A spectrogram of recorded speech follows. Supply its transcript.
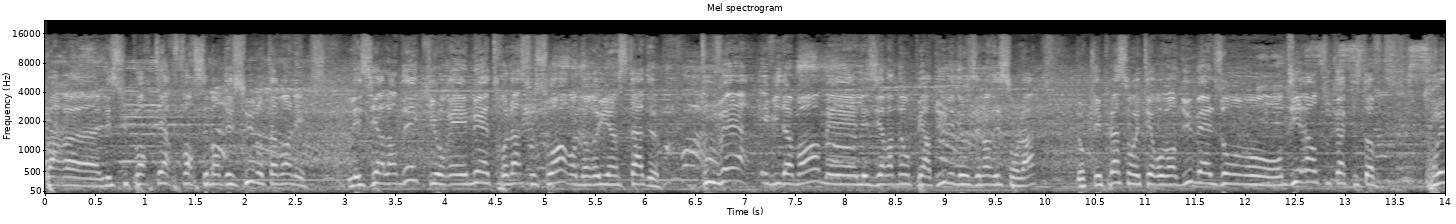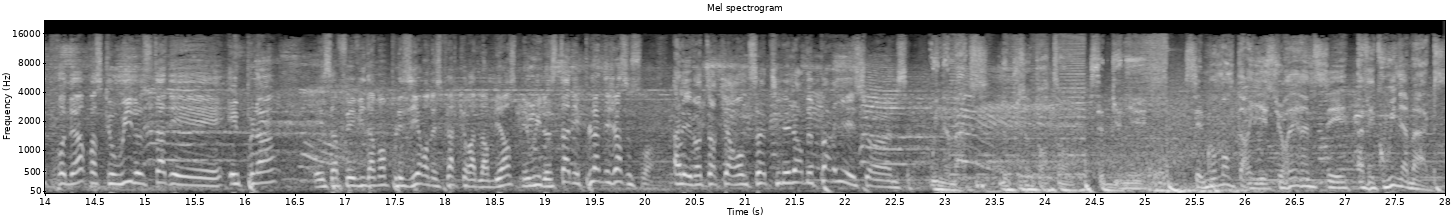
par euh, les supporters forcément déçus, notamment les, les Irlandais qui auraient aimé être là ce soir. On aurait eu un stade ouvert évidemment, mais les Irlandais ont perdu, les Néo-Zélandais sont là. Donc les places ont été revendues, mais elles ont, on dirait en tout cas, Christophe, trouvé preneur parce que oui, le stade est, est plein et ça fait évidemment plaisir. On espère qu'il y aura de l'ambiance, mais oui, le stade est plein déjà ce soir. Allez, 20h47, il est l'heure de parier sur RMC. Winamax, le plus important, c'est de gagner. C'est le moment de parier sur RMC avec Winamax.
